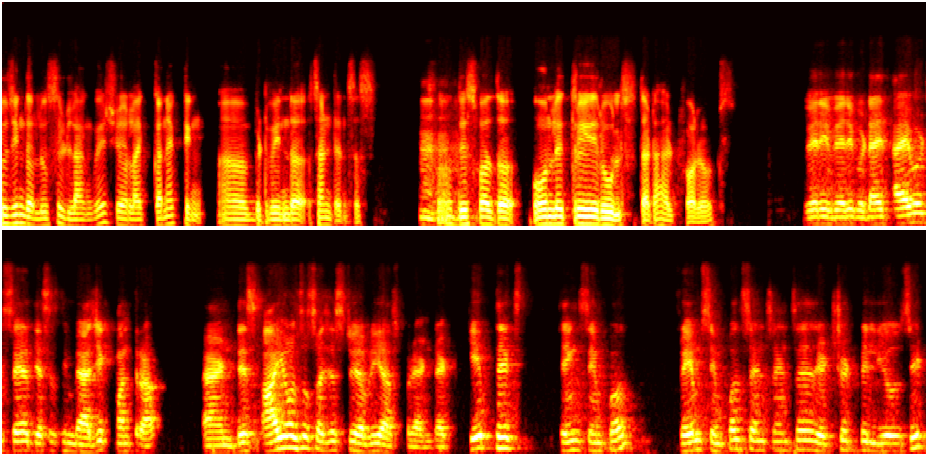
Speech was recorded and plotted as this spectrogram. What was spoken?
using the lucid language, uh, like connecting uh, between the sentences. So Mhm. this was the only three rules that I had followed. Very, very good. I, I would say this is the magic mantra. And this I also suggest to every aspirant that keep things, things simple, frame simple sentences, it should be lucid.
